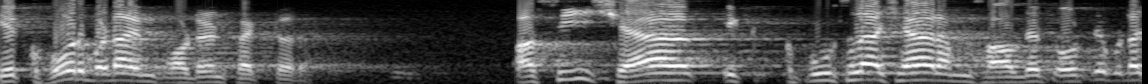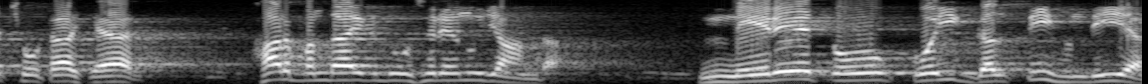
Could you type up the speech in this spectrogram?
ਇੱਕ ਹੋਰ ਬੜਾ ਇੰਪੋਰਟੈਂਟ ਫੈਕਟਰ ਹੈ। ਅਸੀਂ ਸ਼ਹਿਰ, ਇੱਕ ਕਪੂਰਥਲਾ ਸ਼ਹਿਰ ਆ ਮਿਸਾਲ ਦੇ ਤੌਰ ਤੇ, ਬੜਾ ਛੋਟਾ ਸ਼ਹਿਰ। ਹਰ ਬੰਦਾ ਇੱਕ ਦੂਸਰੇ ਨੂੰ ਜਾਣਦਾ। ਮੇਰੇ ਤੋਂ ਕੋਈ ਗਲਤੀ ਹੁੰਦੀ ਆ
